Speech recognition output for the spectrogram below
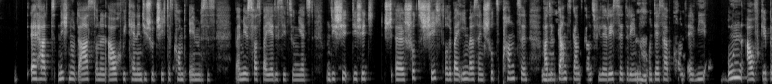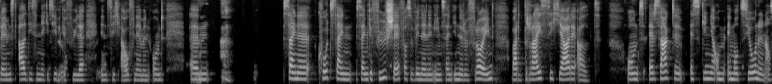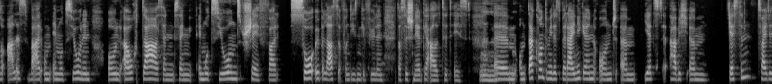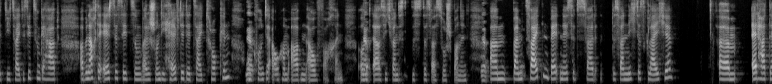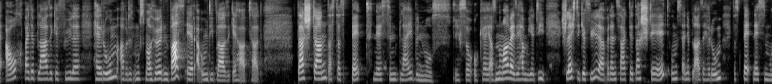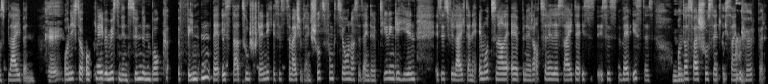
er hat nicht nur das, sondern auch, wir kennen die Schutzschicht, das kommt immer, das ist bei mir ist fast bei jeder Sitzung jetzt. Und die, die äh, Schutzschicht oder bei ihm war es ein Schutzpanzer, hatte Mhm. ganz, ganz, ganz viele Risse drin Mhm. und deshalb konnte er wie unaufgebremst all diese negative Ja. Gefühle in sich aufnehmen. Und Mhm. ähm, seine, kurz sein, sein Gefühlschef, also wir nennen ihn sein innerer Freund, war 30 Jahre alt. Und er sagte, es ging ja um Emotionen, also alles war um Emotionen. Und auch da, sein, sein Emotionschef war so überlastet von diesen Gefühlen, dass es schnell gealtert ist. Mhm. Ähm, und da konnten wir das bereinigen und ähm, jetzt habe ich ähm, gestern zweite, die zweite Sitzung gehabt, aber nach der ersten Sitzung war es schon die Hälfte der Zeit trocken und Ja, konnte auch am Abend aufwachen. ja, Und also ich fand, das, das, das war so spannend. ja. Ähm, beim zweiten Bettnässe, das war, das war nicht das gleiche. Er hatte auch bei der Blase Gefühle herum, aber das muss mal hören, was er um die Blase gehabt hat. Da stand, dass das Bettnässen bleiben muss. Ich so, okay, also normalerweise haben wir die schlechte Gefühle, aber dann sagte er, da steht um seine Blase herum, das Bettnässen muss bleiben. Okay. Und ich so, okay, wir müssen den Sündenbock finden. Wer ist da zuständig? Es ist zum Beispiel eine Schutzfunktion, also dein Reptiliengehirn. Es ist vielleicht eine emotionale Ebene, rationelle Seite. Ist, ist es, wer ist es? Und Mhm. das war schlussendlich sein Körper.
